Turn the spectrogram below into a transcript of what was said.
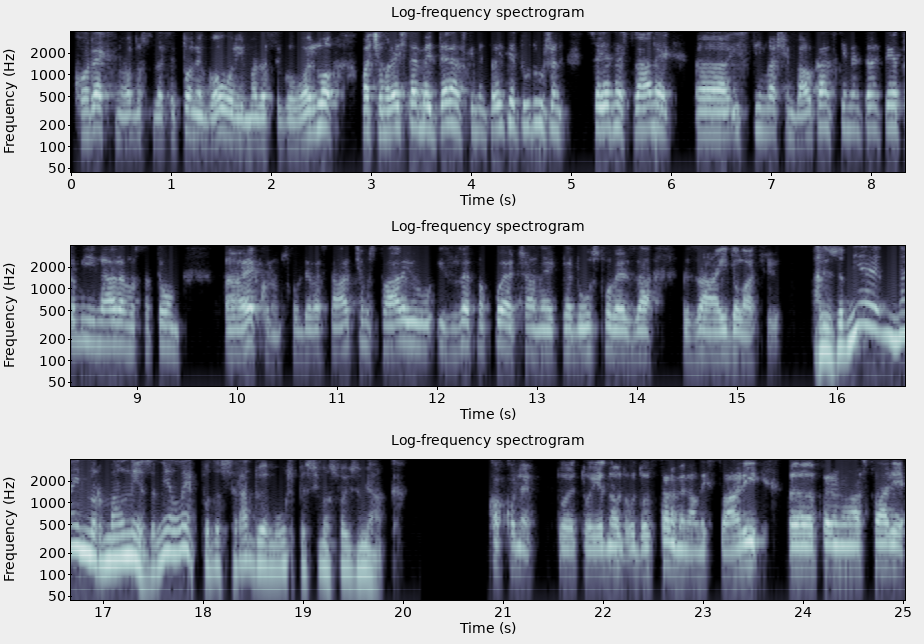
korektno, odnosno da se to ne govori, mada se govorilo, pa ćemo reći da je mediteranski mentalitet udružen sa jedne strane uh, i s tim našim balkanskim mentalitetom i naravno sa tom uh, ekonomskom devastacijom stvaraju izuzetno pojačane preduslove za, za idolatriju. Ali zar nije najnormalnije, zar nije lepo da se radujemo uspesima svojih zemljaka? Kako ne? To je to je jedna od, od, od fenomenalnih stvari. E, fenomenalna stvar je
